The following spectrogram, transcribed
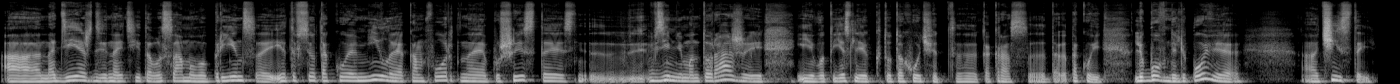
о надежде найти того самого принца. И это все такое такое милое, комфортное, пушистое, э, в зимнем антураже. И вот если кто-то хочет э, как раз э, такой любовной любови, а, чистой,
